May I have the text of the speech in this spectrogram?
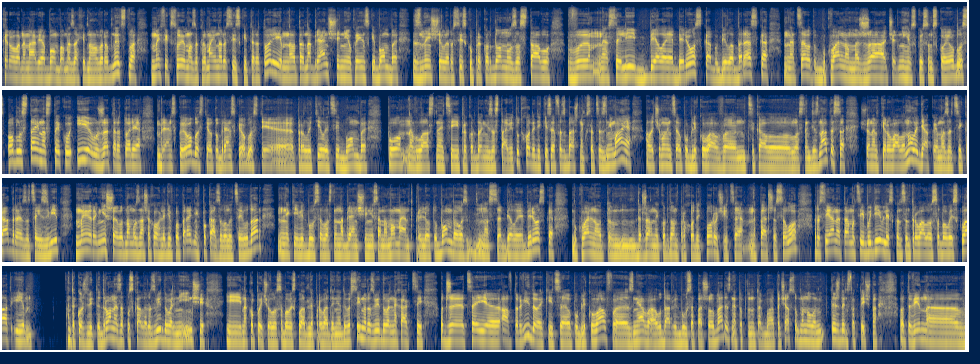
керованими авіабомбами західного виробництва. Ми фіксуємо, зокрема, і на російській території. От на Брянщині українські бомби знищили російську прикордонну заставу в е, селі Біла Березка або Біла Березка. Е, Це от буквально межа Чернігівської Сумської область, областей на стику, і вже територія Брянської області. От у Брянській області е, прилетіли ці бомби по власне цій прикордонній заставі. Тут ходить якийсь ФСБшник, все це знімає. Але чому він це опублікував? е, Цікаво власне дізнатися, що ним керувало. Ну але дякуємо за ці кадри, за цей звіт. Ми раніше в одному з наших оглядів попередніх показували цей удар, який відбувся власне на Брянщині. Саме момент прильоту бомби. Ось у нас Біла Бірьозка. Буквально от державний кордон проходить поруч, і це перше село. Росіяни там у цій будівлі сконцентрували особовий склад і. Також звідти дрони запускали розвідувальні інші і накопичували особовий склад для проведення диверсійно-розвідувальних акцій. Отже, цей е, автор відео, який це опублікував, е, зняв а удар відбувся 1 березня, тобто не так багато часу минуло тиждень. Фактично, от він е,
